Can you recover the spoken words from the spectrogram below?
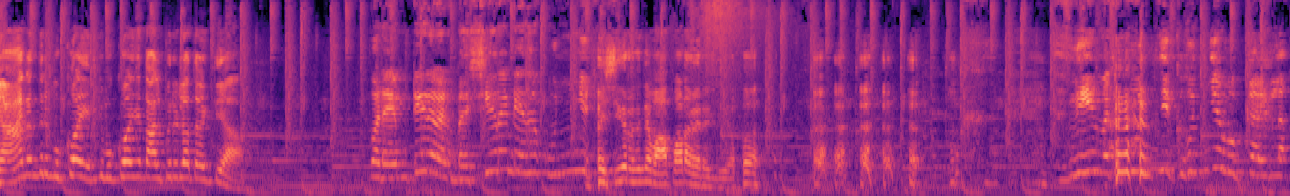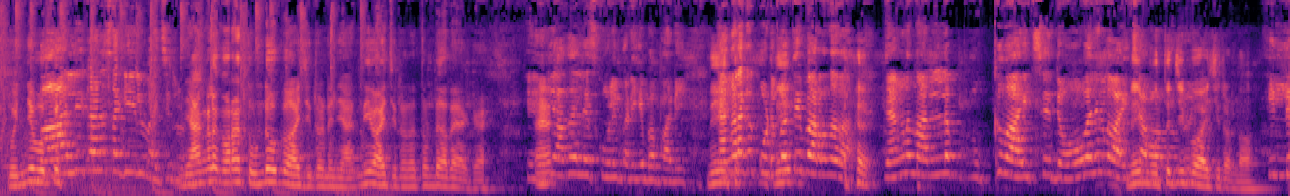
ഞാൻ എന്തൊരു ബുക്ക് വായി എനിക്ക് ബുക്ക് വായിക്കാൻ താല്പര്യമില്ലാത്ത വ്യക്തിയാ. ഇവിടെ എം ടിയുടെ വേണം. ബഷീറിന്റെ ഏതൊരു കുഞ്ഞ് ബഷീർ ഇതിന്റെ വാപ്പാടെ പേരല്ലയോ? നീ മറ്റേ കുഞ്ഞ് കുഞ്ഞ് ബുക്കായിട്ടുള്ള കുഞ്ഞു ബുക്ക് ബാല്യകാല സഖിയിൽ വായിച്ചിട്ടുണ്ട്? ഞങ്ങൾ കൊറേ തുണ്ട് ബുക്ക് വായിച്ചിട്ടുണ്ട് ഞാൻ. നീ വായിച്ചിട്ടുണ്ട്? തുണ്ട് കഥയൊക്കെ. അതല്ലേ സ്കൂളിൽ പഠിക്കുമ്പോ പണി ഞങ്ങളൊക്കെ കുടുംബത്തിൽ പറഞ്ഞതാ. ഞങ്ങൾ നല്ല ബുക്ക് വായിച്ച് നോവലുകൾ നീ വായിച്ചാ മുത്തുച്ചിപ്പ് വായിച്ചിട്ടുണ്ടോ? ഇല്ല.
